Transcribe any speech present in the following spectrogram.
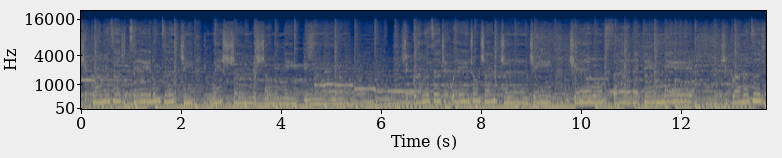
习惯了自己最懂自己因为身边少了你习惯了自己伪装成知己却无法代替你。习惯了自己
